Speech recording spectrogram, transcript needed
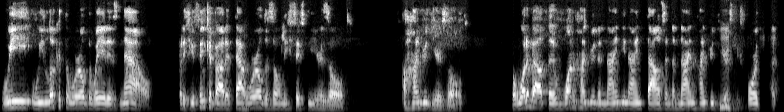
We we look at the world the way it is now, but if you think about it, that world is only 50 years old, 100 years old. But what about the 199,900 years mm. before that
